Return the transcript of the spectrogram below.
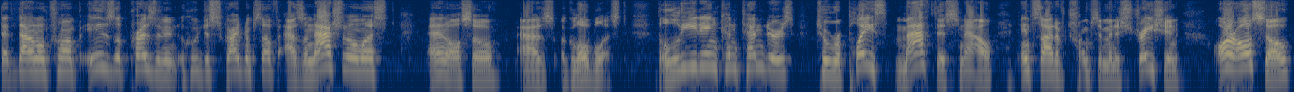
that Donald Trump is a president who described himself as a nationalist and also as a globalist. The leading contenders to replace Mattis now inside of Trump's administration are also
